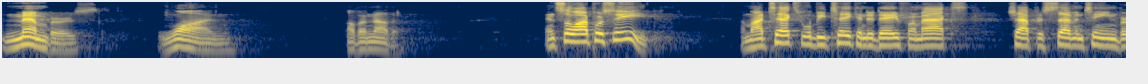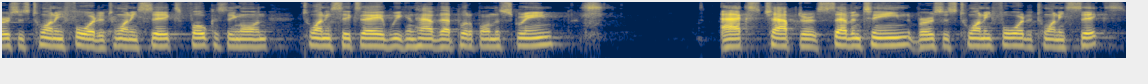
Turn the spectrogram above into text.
members one of another. And so I proceed. My text will be taken today from Acts chapter 17, verses 24 to 26, focusing on 26a. If we can have that put up on the screen. Acts chapter 17, verses 24 to 26.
